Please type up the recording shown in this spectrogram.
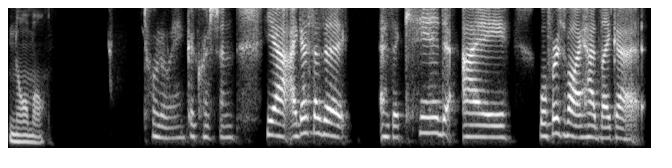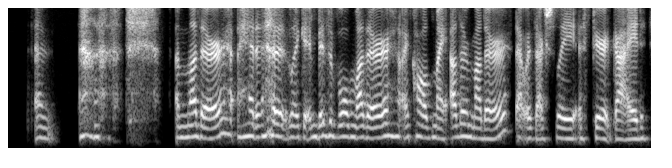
normal? Totally. Good question. Yeah i guess as a as a kid i well first of all i had like a, a a mother. I had a like invisible mother. I called my other mother. That was actually a spirit guide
